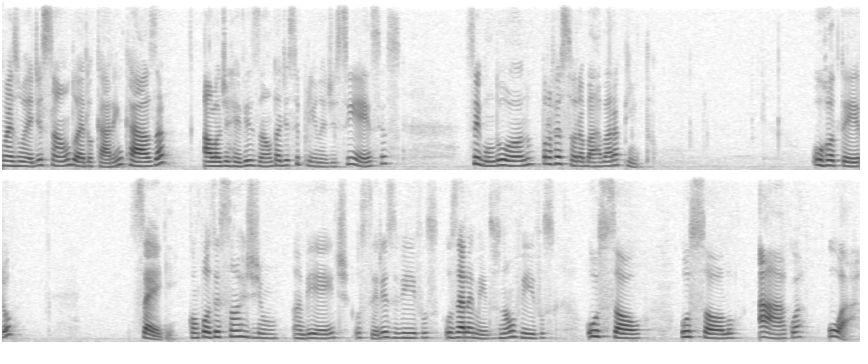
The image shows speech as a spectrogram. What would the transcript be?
mais uma edição do Educar em Casa, aula de revisão da disciplina de Ciências, segundo ano, professora Bárbara Pinto. O roteiro segue composições de um ambiente, os seres vivos, os elementos não vivos, o sol, o solo, a água, o ar.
